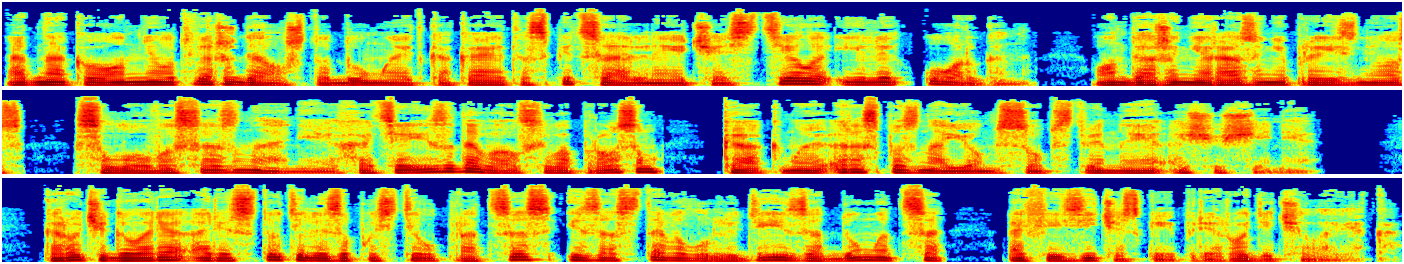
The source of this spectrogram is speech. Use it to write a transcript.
Однако он не утверждал, что думает какая-то специальная часть тела или орган. Он даже ни разу не произнес слово «сознание», хотя и задавался вопросом, как мы распознаем собственные ощущения. Короче говоря, Аристотель запустил процесс и заставил у людей задуматься о физической природе человека.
